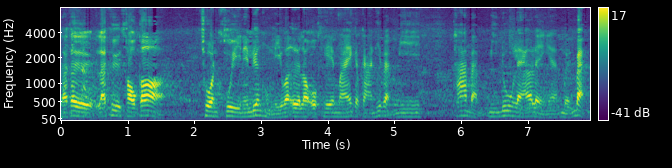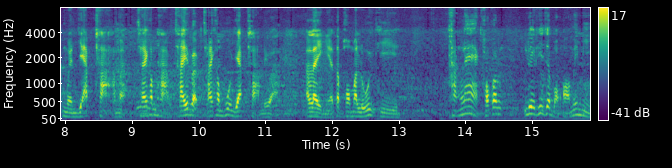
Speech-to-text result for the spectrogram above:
แล้วก็คือแล้วคือเขาก็ชวนคุยในเรื่องของนี้ว่าเออเราโอเคไหมกับการที่แบบมีถ้าแบบมีลูกแล้วอะไรอย่างเงี้ยเหมือนแบบเหมือนแยบถามอะใช้คำถามใช้แบบใช้คำพูดแยบถามดีกว่า อะไรอย่างเงี้ยแต่พอมารู้อีกที ครั้งแรกเขาก็เลือกที่จะบอกอ๋อไม่มี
